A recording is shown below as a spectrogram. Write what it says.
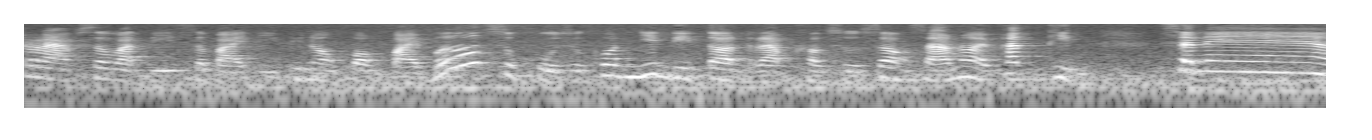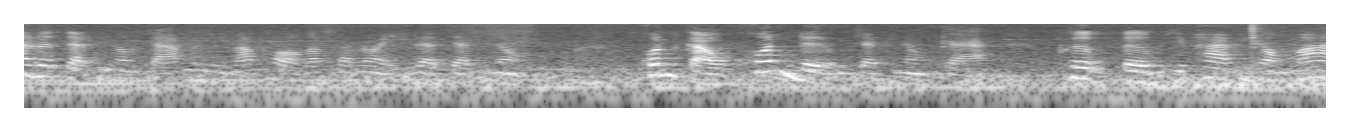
กราบ สวัสดีสบายดีพี่น้องปองปายเบิร์ดสุขุสุขคนยินดีต้อนรับเข้าสู่ซ่องสาวหน่อยพัดถิ่นสแนลเด้อจ้ะพี่น้องจ๋ามันมีมาพอกับสาวหน่อยอีกแล้วจ้ะพี่น้องคนเก่าคนเดิมจ้ะพี่น้องจ๋าเพิ่มเติมสิพาพี่น้องมา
